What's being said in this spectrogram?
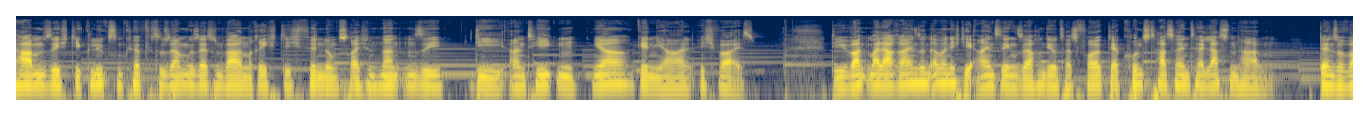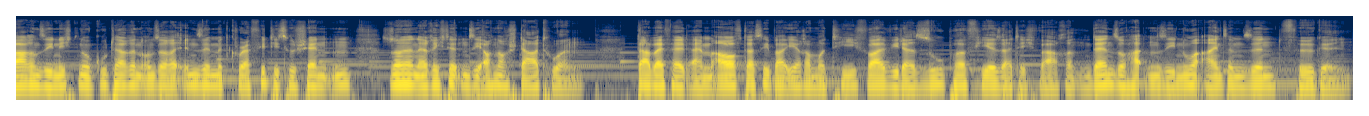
haben sich die klügsten Köpfe zusammengesetzt und waren richtig findungsreich und nannten sie die Antiken. Ja, genial, ich weiß. Die Wandmalereien sind aber nicht die einzigen Sachen, die uns das Volk der Kunsthasser hinterlassen haben. Denn so waren sie nicht nur gut darin, unsere Insel mit Graffiti zu schänden, sondern errichteten sie auch noch Statuen. Dabei fällt einem auf, dass sie bei ihrer Motivwahl wieder super vielseitig waren, denn so hatten sie nur eins im Sinn, Vögeln.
